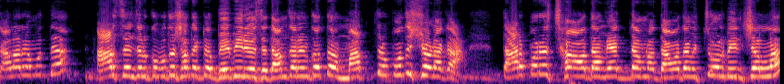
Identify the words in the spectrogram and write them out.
কালারের মধ্যে আর সেঞ্জেল কবুতর সাথে একটা বেবি রয়েছে। দাম জানেন কত? মাত্র পঁচিশশো টাকা। তারপরে ছাওয়া দাম একদম না, দামাদামি চলবে ইনশাল্লাহ।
